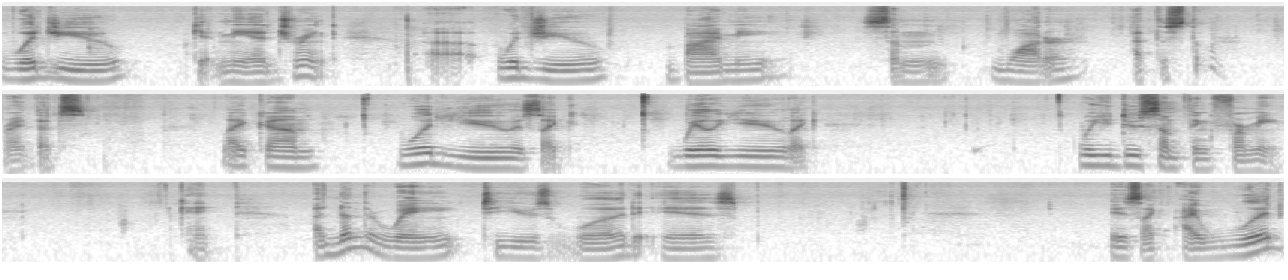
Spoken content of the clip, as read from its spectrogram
Would you get me a drink? Uh, would you buy me some water at the store right? That's like um, would you is like will you like will you do something for me? Okay. Another way to use would is is like I would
